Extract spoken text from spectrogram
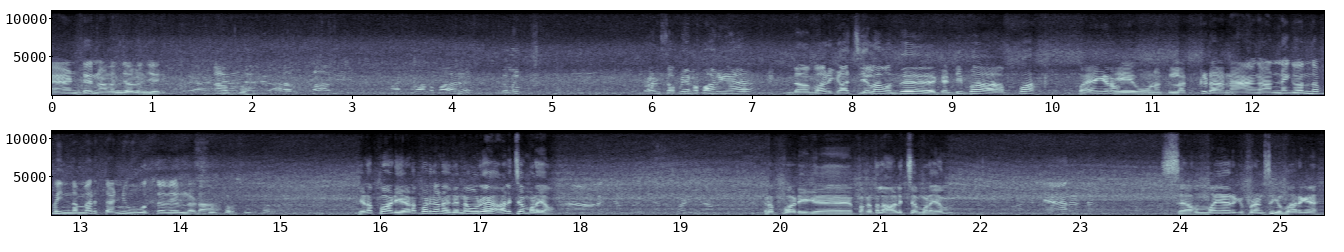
பேண்ட்டு நனைஞ்சாலும் சரி. அப்பா. ஃப்ரெண்ட்ஸ் அப்படியே அங்கே பாருங்க. இந்த மாதிரி காட்சியெல்லாம் வந்து கண்டிப்பாக அப்பா பயங்கரம். ஏய் உனக்கு லக்குடா. நாங்கள் அன்னைக்கு வந்தப்போ இந்த மாதிரி தண்ணி ஊற்றவே இல்லைடா. சூப்பர் சூப்பர். எடப்பாடி எடப்பாடி தானே? இது என்ன ஊர்? ஆலிச்சம்பாளையம் எடப்பாடிக்கு பக்கத்தில் ஆலிச்சம்பாளையம் செம்மையாக இருக்குது ஃப்ரெண்ட்ஸ் இங்கே பாருங்கள்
